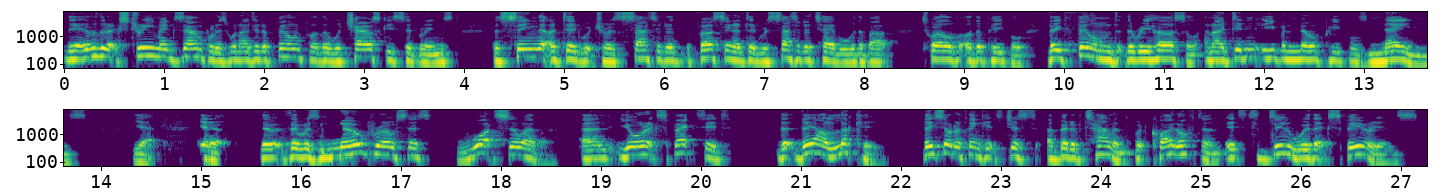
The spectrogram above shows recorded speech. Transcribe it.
The other extreme example is when i did a film for the wachowski siblings the scene that i did which was saturday the first scene i did was sat at a table with about 12 other people. They filmed the rehearsal and i didn't even know people's names yet. You know there, there was no process whatsoever. And you're expected that they are lucky. They sort of think it's just a bit of talent, but quite often it's to do with experience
